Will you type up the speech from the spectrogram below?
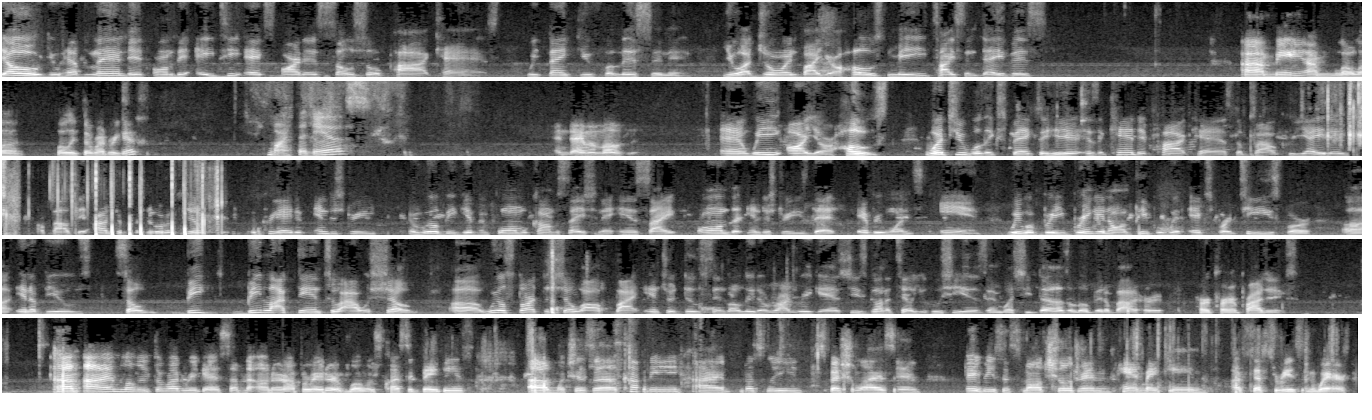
Yo, you have landed on the ATX Artist Social Podcast. We thank you for listening. You are joined by your host, me, Tyson Davis. Um, me, I'm Lola Lolita Rodriguez. Martha Diaz. And Damon Mosley. And we are your hosts. What you will expect to hear is a candid podcast about creatives, about the entrepreneurship, the creative industry, and we'll be giving formal conversation and insight on the industries that everyone's in. We will be bringing on people with expertise for uh, interviews. So be be locked into our show. Uh, we'll start the show off by introducing Lolita Rodriguez. She's going to tell you who she is and what she does, a little bit about her her current projects. Um, I'm Lolita Rodriguez. I'm the owner and operator of Lola's Classic Babies, um, which is a company I mostly specialize in babies and small children, handmaking, accessories, and wear.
